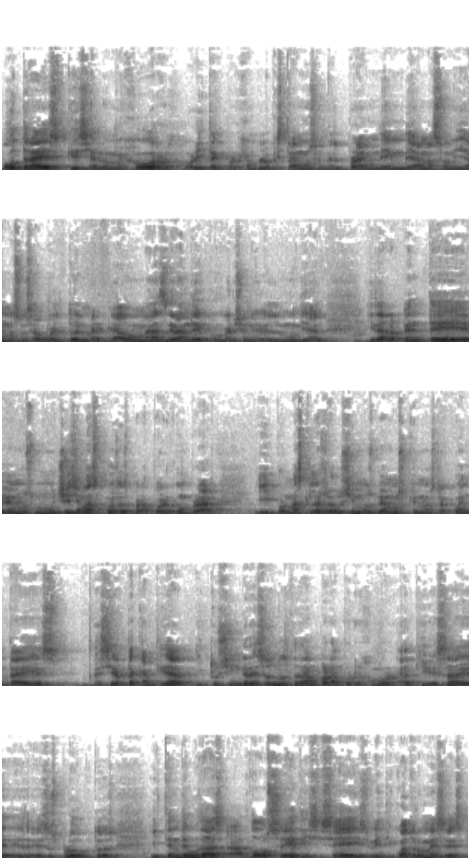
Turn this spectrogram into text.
Otra es que si a lo mejor ahorita, por ejemplo, que estamos en el Prime Day de Amazon y Amazon se ha vuelto el mercado más grande de comercio a nivel mundial, y de repente vemos muchísimas cosas para poder comprar y por más que las reducimos vemos que nuestra cuenta es de cierta cantidad y tus ingresos no te dan para, por ejemplo, adquirir esa, e, e, esos productos y te endeudas a 12, 16, 24 meses,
